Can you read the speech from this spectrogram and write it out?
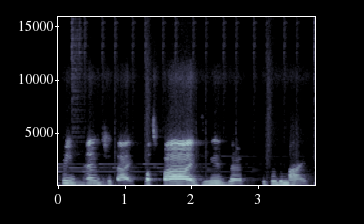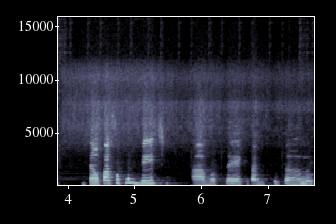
stream, né, digitais, Spotify, Deezer e tudo mais. Então, eu faço um convite a você que está me escutando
